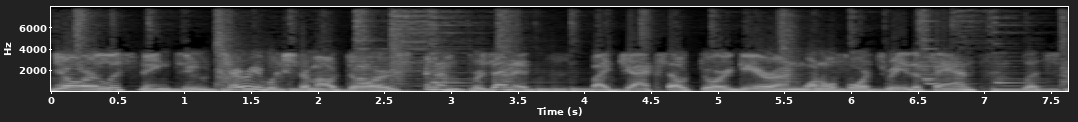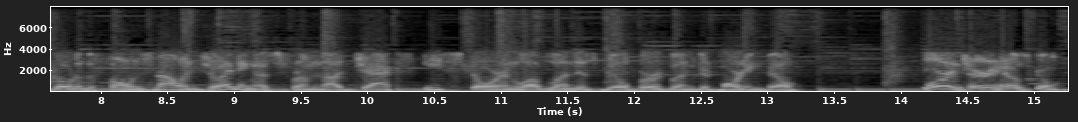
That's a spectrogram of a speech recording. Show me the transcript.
You're listening to Terry Wickstrom Outdoors, presented by Jax Outdoor Gear on 104.3 The Fan. Let's go to the phones now. And joining us from uh, Jax East Store in Loveland is Bill Berglind. Good morning, Bill. Morning, Terry. How's it going?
